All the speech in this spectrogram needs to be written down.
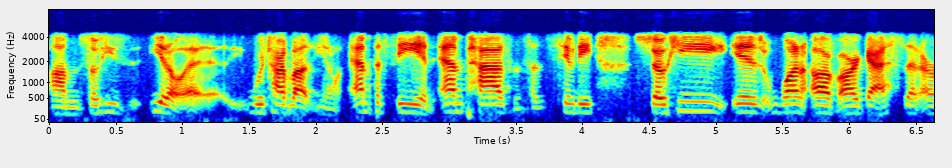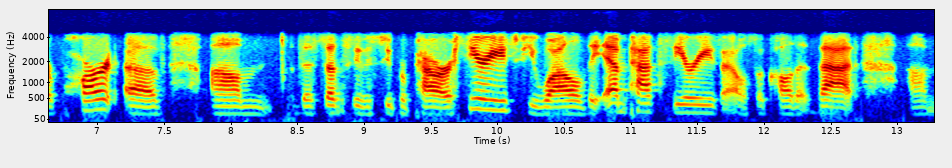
Um, so he's, you know, uh, we're talking about, you know, empathy and empaths and sensitivity. So he is one of our guests that are part of um, the Sensitive Superpower series, if you will, the Empath series. I also called it that. Um,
